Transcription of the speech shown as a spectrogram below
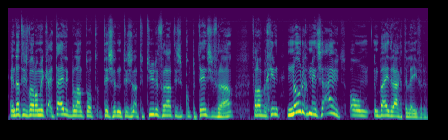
en dat is waarom ik uiteindelijk beland tot... Het is een, het is een attitudeverhaal, het is een competentieverhaal. Vanaf het begin nodig mensen uit om een bijdrage te leveren.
